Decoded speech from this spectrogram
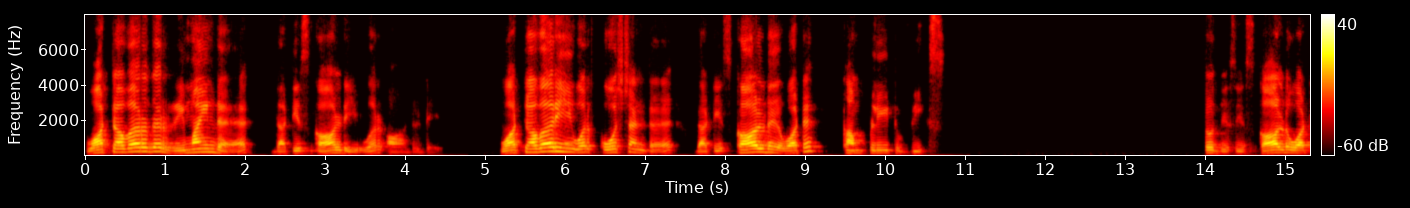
Whatever the reminder, that is called your odd day. Whatever your quotient, that is called what? Complete weeks. So this is called what?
